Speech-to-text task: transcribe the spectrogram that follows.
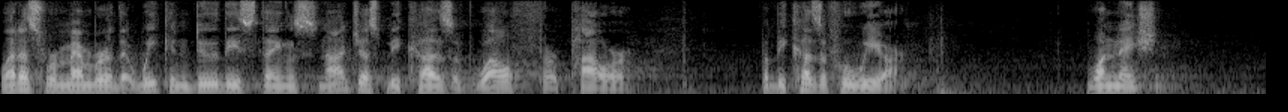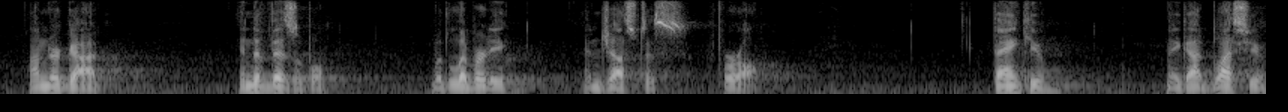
let us remember that we can do these things not just because of wealth or power, but because of who we are. One nation, under God, indivisible, with liberty and justice for all. Thank you. May God bless you.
